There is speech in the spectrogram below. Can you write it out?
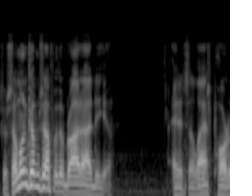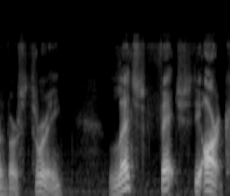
So someone comes up with a bright idea, and it's the last part of verse 3. Let's fetch the ark.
